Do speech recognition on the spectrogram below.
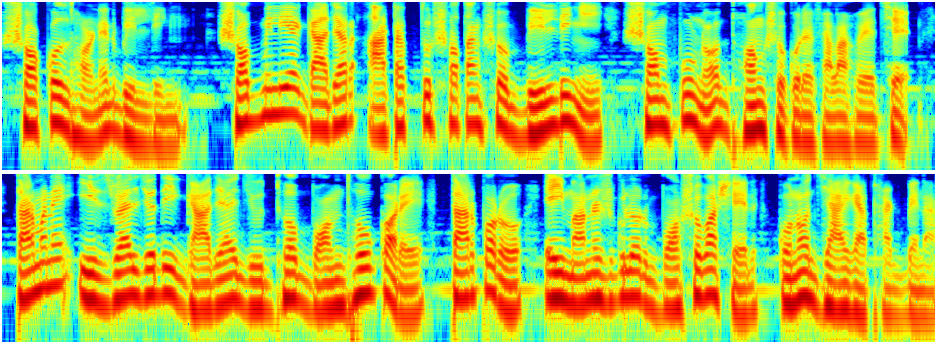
সকল ধরনের বিল্ডিং। সব মিলিয়ে গাজার আটাত্তর শতাংশ বিল্ডিংই সম্পূর্ণ ধ্বংস করে ফেলা হয়েছে। তার মানে ইসরায়েল যদি গাজায় যুদ্ধ বন্ধও করে, তারপরও এই মানুষগুলোর বসবাসের কোনো জায়গা থাকবে না।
